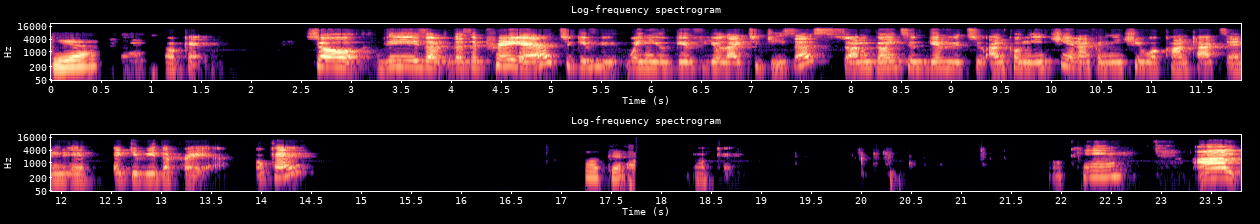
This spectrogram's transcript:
Yeah. Okay. So the, the there's a prayer to give you when you give your life to Jesus. So I'm going to give it to Uncle Nietzsche, and Uncle Nietzsche will contact and uh, give you the prayer. Okay. Okay. Okay. Okay. Um,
